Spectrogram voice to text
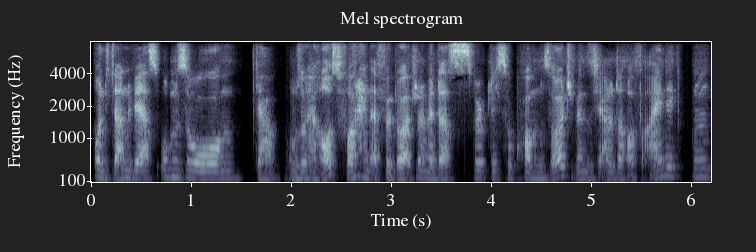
Und dann wäre es umso, ja, umso herausfordernder für Deutschland, wenn das wirklich so kommen sollte, wenn sich alle darauf einigten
